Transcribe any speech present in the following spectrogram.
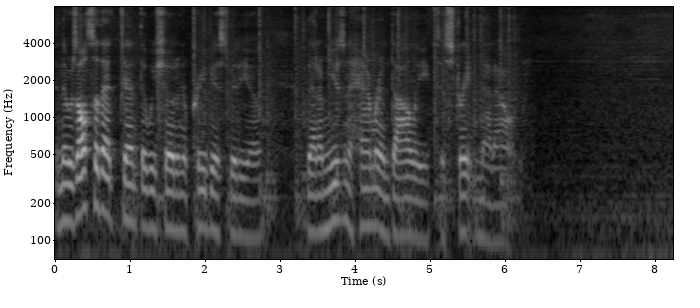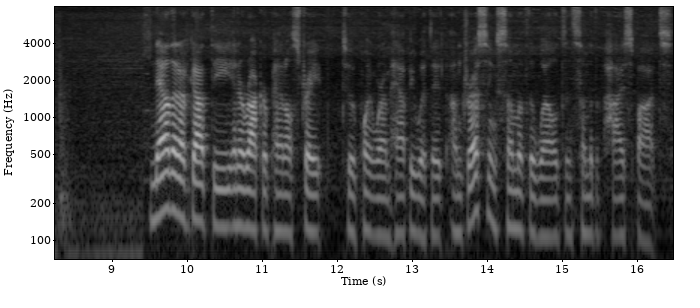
And there was also that dent that we showed in a previous video that I'm using a hammer and dolly to straighten that out. Now that I've got the inner rocker panel straight, to a point where I'm happy with it. I'm dressing some of the welds and some of the high spots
